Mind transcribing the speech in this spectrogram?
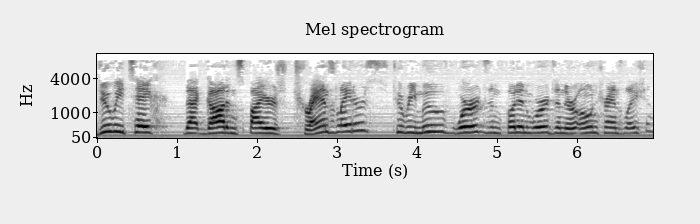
Do we take that God inspires translators to remove words and put in words in their own translation?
